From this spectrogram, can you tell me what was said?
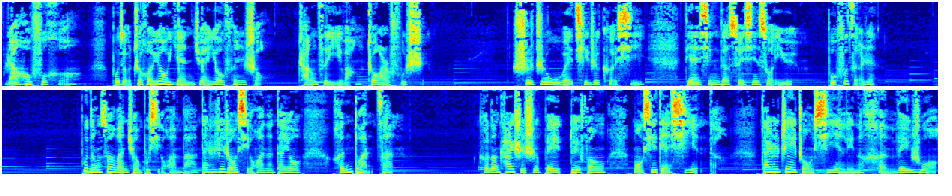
然后复合，不久之后又厌倦又分手，长此以往，周而复始。食之无味，弃之可惜，典型的随心所欲，不负责任。不能算完全不喜欢吧，但是这种喜欢呢，但又很短暂。可能开始是被对方某些点吸引的，但是这种吸引力呢很微弱，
